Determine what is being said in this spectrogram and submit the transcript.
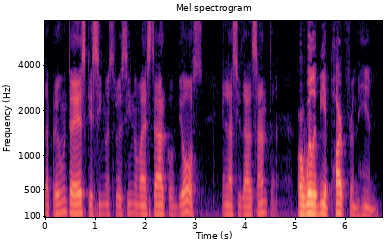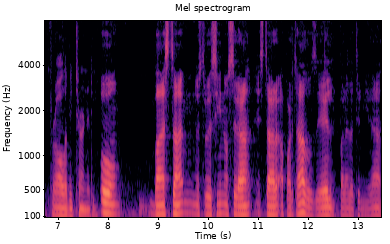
La pregunta es que si nuestro destino va a estar con Dios en la ciudad santa Or will it be apart from Him for all of eternity? o va a estar nuestro destino será estar apartados de él para la eternidad.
